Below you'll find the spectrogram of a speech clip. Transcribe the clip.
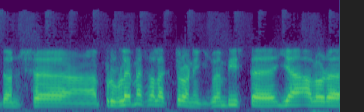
Doncs eh, problemes electrònics. Ho hem vist eh, ja a l'hora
